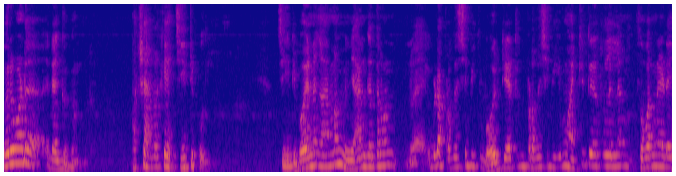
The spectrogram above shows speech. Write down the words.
ഒരുപാട് രംഗങ്ങളുണ്ട്. പക്ഷെ അതൊക്കെ ചീറ്റിപ്പോയി. ചീറ്റിപ്പോയതിന് കാരണം ഞാൻ ഗന്ധർവൻ ഇവിടെ പ്രദർശിപ്പിക്കുമ്പോൾ ഒരു തിയേറ്ററിൽ പ്രദർശിപ്പിക്കുമ്പോൾ മറ്റു തിയേറ്ററിലെല്ലാം സുവർണയുടെ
